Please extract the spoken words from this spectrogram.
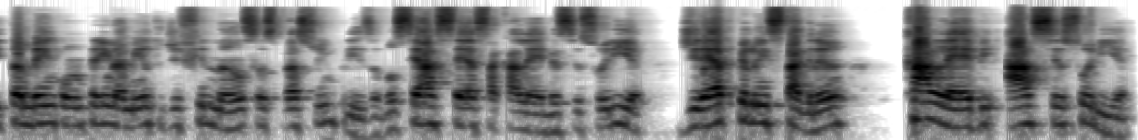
e também com treinamento de finanças para sua empresa. Você acessa a Caleb Assessoria direto pelo Instagram Caleb Assessoria.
